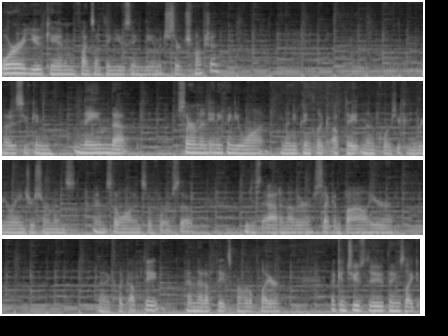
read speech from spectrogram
or you can find something using the image search function. Notice you can name that sermon anything you want, and then you can click update, and then of course you can rearrange your sermons and so on and so forth. So just add another second file here then I click update and that updates my little player. I can choose to do things like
